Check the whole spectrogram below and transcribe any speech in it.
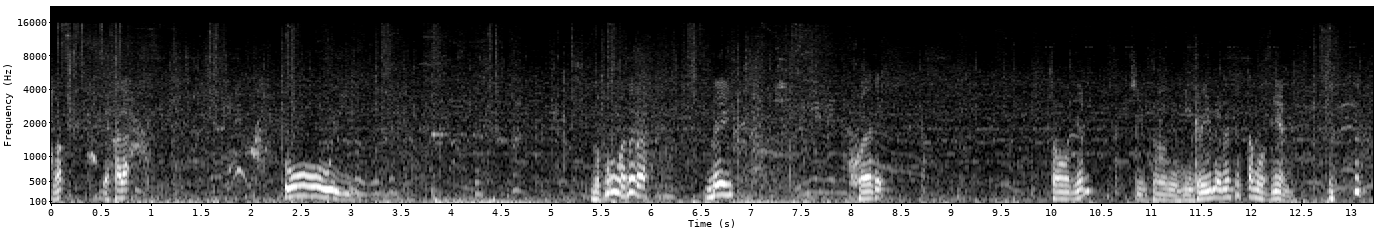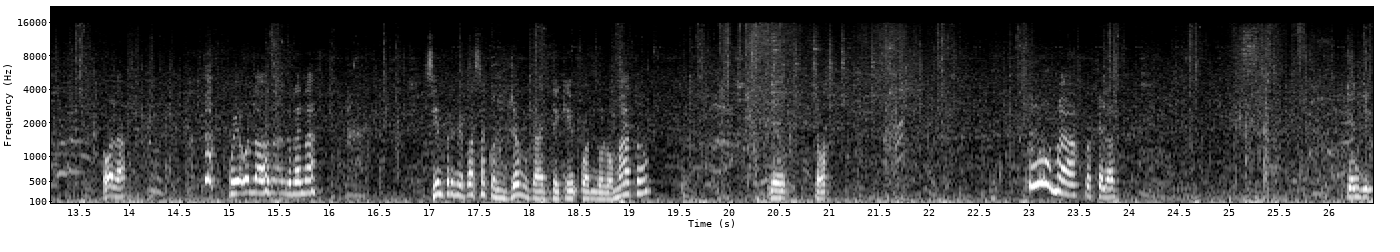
No, déjala. Uy. No puedo matar a May. Jódete. ¿Estamos bien? Sí, estamos bien. Increíblemente estamos bien. Hola. Cuidado con la granada. Siempre me pasa con Junkrat de que cuando lo mato. Eh, toma. Uh, me vas a congelar. Kenji.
